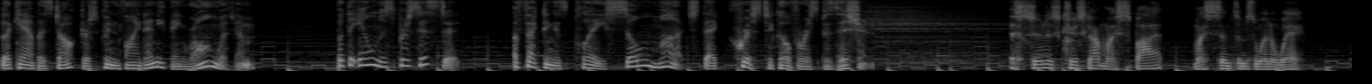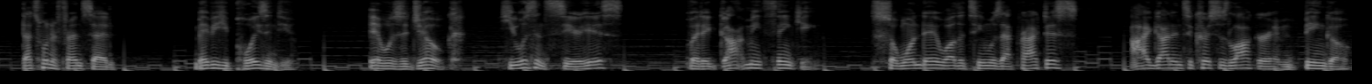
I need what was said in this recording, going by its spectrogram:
The campus doctors couldn't find anything wrong with him, but the illness persisted, affecting his play so much that Chris took over his position. As soon as Chris got my spot, my symptoms went away. That's when a friend said, Maybe he poisoned you. It was a joke. He wasn't serious, but it got me thinking. So one day while the team was at practice, I got into Chris's locker and bingo,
